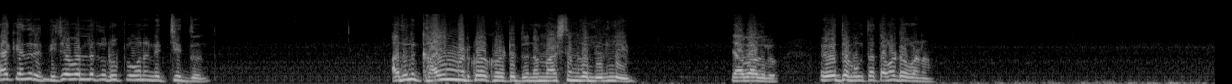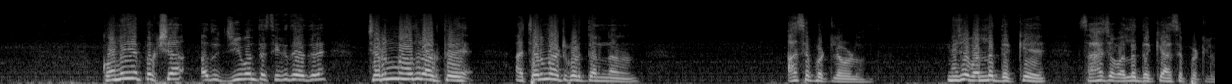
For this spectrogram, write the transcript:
ಯಾಕೆಂದ್ರೆ ನಿಜವಲ್ಲದ ರೂಪವನ್ನು ನೆಚ್ಚಿದ್ದು ಅಂತ. ಅದನ್ನು ಕಾಯಂ ಮಾಡ್ಕೊಳಕ್ ಹೊರಟಿದ್ದು ನಮ್ಮ ಆಶ್ರಮದಲ್ಲಿ ಇರಲಿ. ಯಾವಾಗಲೂ. ಅಯೋಧ್ಯೆ ಹೋಗ್ತಾ ತಗೊಂಡು ಹೋಗೋಣ. ಕೊನೆಯ ಪಕ್ಷ ಅದು ಜೀವಂತ ಸಿಗದೇ ಇದ್ರೆ ಚರ್ಮ ಆದರೂ ಆಗ್ತದೆ. ಆ ಚರ್ಮ ಇಟ್ಕೊಳ್ತೇನೆ ನಾನು. ಆಸೆ ಪಟ್ಲು ಅವಳು ನಿಜವಲ್ಲದ್ದಕ್ಕೆ, ಸಹಜವಲ್ಲದ್ದಕ್ಕೆ ಆಸೆ ಪಟ್ಲು.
